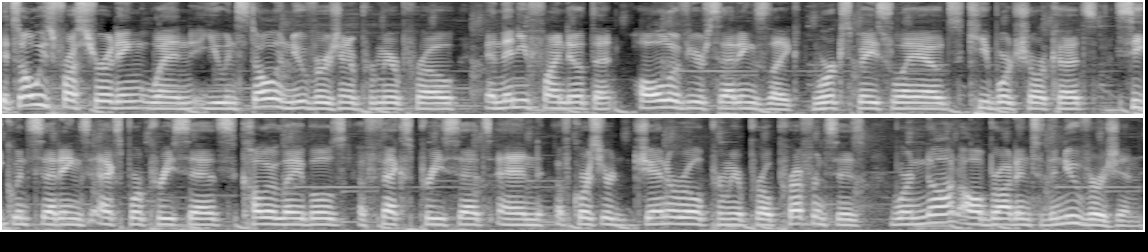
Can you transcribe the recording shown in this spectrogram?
It's always frustrating when you install a new version of Premiere Pro and then you find out that all of your settings like workspace layouts, keyboard shortcuts, sequence settings, export presets, color labels, effects presets, and of course your general Premiere Pro preferences were not all brought into the new version.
